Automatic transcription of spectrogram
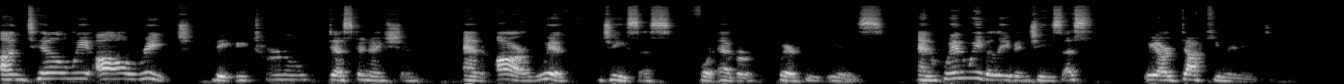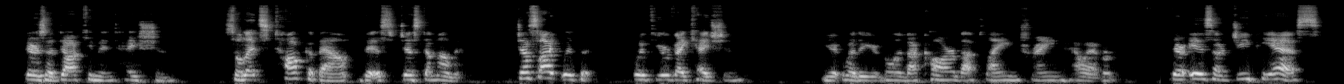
until we all reach the eternal destination and are with Jesus forever where He is. And when we believe in Jesus, we are documented. There's a documentation. So let's talk about this just a moment. Just like with with your vacation, whether you're going by car, by plane, train, however, there is a GPS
